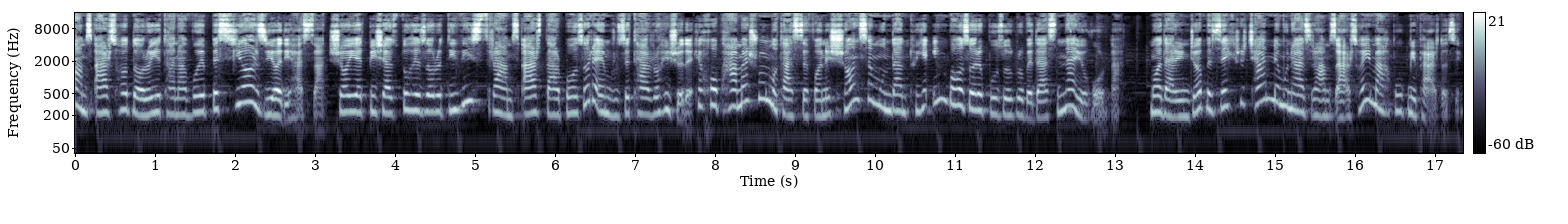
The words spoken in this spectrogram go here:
رمز ارزها دارای تنوع بسیار زیادی هستند. شاید بیش از 2200 رمز ارز در بازار امروزه طراحی شده که خب همشون متاسفانه شانس موندن توی این بازار بزرگ رو به دست نیاوردن. ما در اینجا به ذکر چند نمونه از رمز ارزهای محبوب می‌پردازیم.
